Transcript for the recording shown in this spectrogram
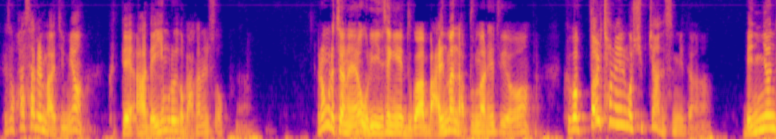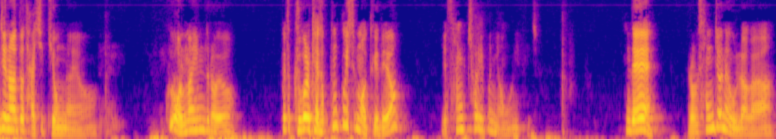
그래서 화살을 맞으면 그때 아, 내 힘으로 이거 막아낼 수 없구나. 그런 거그렇잖아요 우리 인생에 누가 말만 나쁜 말 해도요. 그거 떨쳐내는 거 쉽지 않습니다. 몇 년 지나도 다시 기억나요. 그게 얼마나 힘들어요. 그래서 그걸 계속 품고 있으면 어떻게 돼요? 상처 입은 영혼이 되죠. 근데 여러분 성전에 올라가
